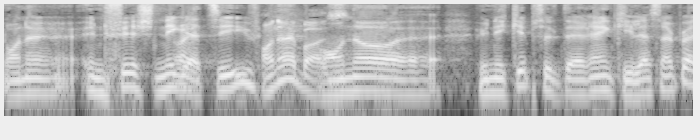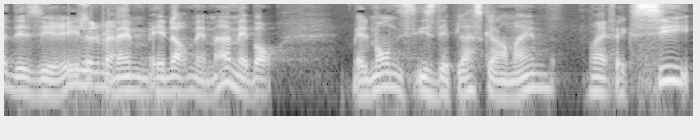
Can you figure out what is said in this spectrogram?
qu'on a une fiche négative. On a un buzz. On a euh, une équipe sur le terrain qui laisse un peu à désirer, là, même énormément, mais bon. Mais le monde, il, il se déplace quand même. Ouais. Fait que si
